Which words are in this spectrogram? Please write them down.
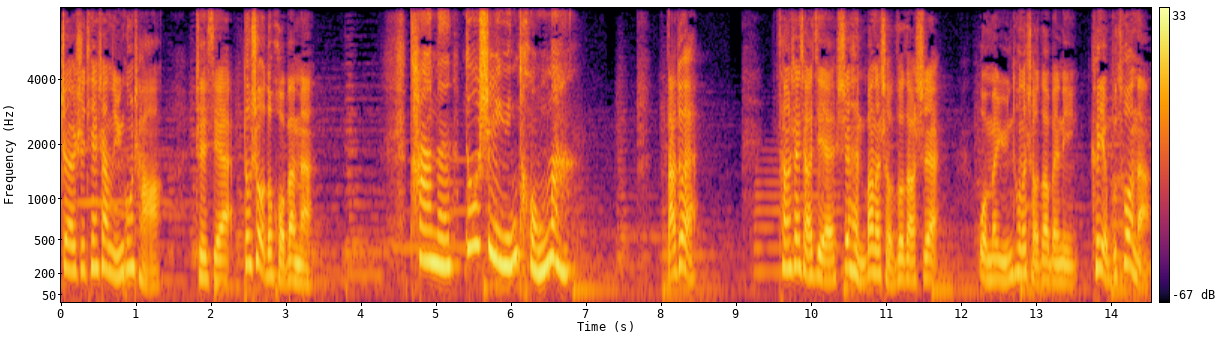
这是天上的云工厂，这些都是我的伙伴们。他们都是云童嘛？答对。苍山小姐是很棒的手作造师，我们云童的手造本领可也不错呢。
